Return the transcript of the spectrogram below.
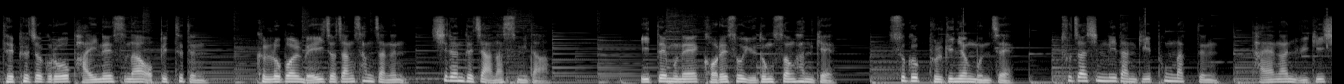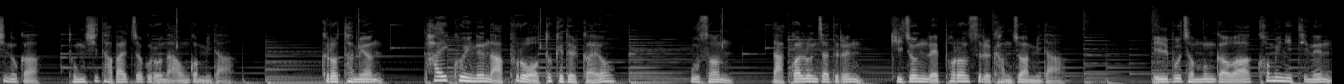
대표적으로 바이낸스나 업비트 등 글로벌 메이저장 상장은 실현되지 않았습니다. 이 때문에 거래소 유동성 한계, 수급 불균형 문제, 투자 심리 단기 폭락 등 다양한 위기 신호가 동시다발적으로 나온 겁니다. 그렇다면 파이코인은 앞으로 어떻게 될까요? 우선 낙관론자들은 기존 레퍼런스를 강조합니다. 일부 전문가와 커뮤니티는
